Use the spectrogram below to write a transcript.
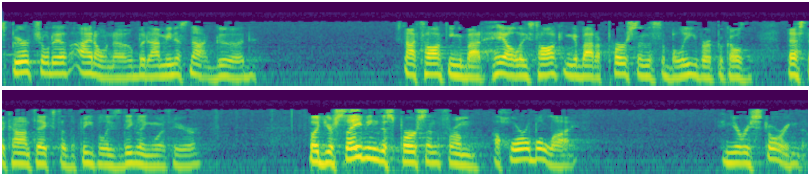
spiritual death, I don't know, but I mean, it's not good. He's not talking about hell. He's talking about a person that's a believer because that's the context of the people he's dealing with here. But you're saving this person from a horrible life and you're restoring them.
